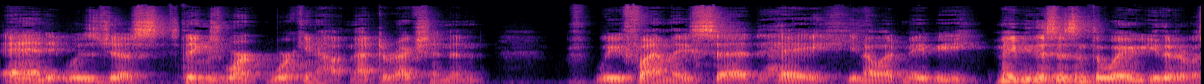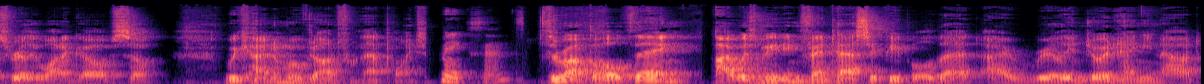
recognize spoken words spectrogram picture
And it was just, things weren't working out in that direction. And we finally said, hey, you know what? Maybe, maybe this isn't the way either of us really want to go. So we kind of moved on from that point. Makes sense. Throughout the whole thing, I was meeting fantastic people that I really enjoyed hanging out.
